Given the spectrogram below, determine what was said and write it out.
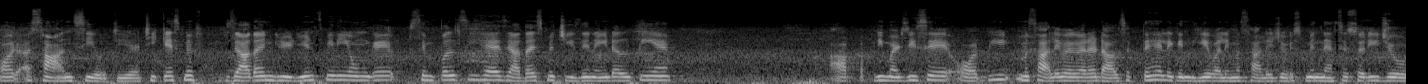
और आसान सी होती है, ठीक है? इसमें ज़्यादा इंग्रेडिएंट्स भी नहीं होंगे सिंपल सी है, ज़्यादा इसमें चीज़ें नहीं डलती हैं। आप अपनी मर्ज़ी से और भी मसाले वगैरह डाल सकते हैं, लेकिन ये वाले मसाले जो इसमें नेसेसरी जो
